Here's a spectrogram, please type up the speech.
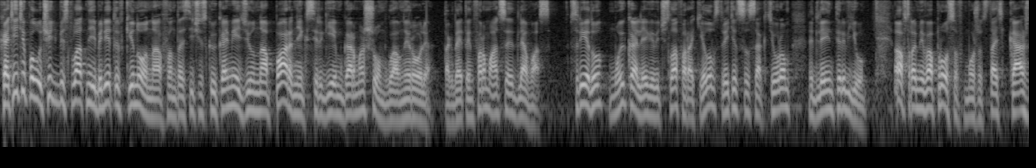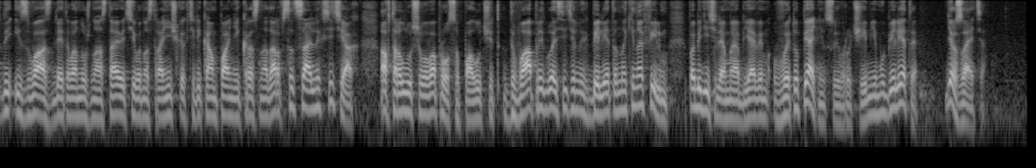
Хотите получить бесплатные билеты в кино на фантастическую комедию «Напарник» с Сергеем Гармашом в главной роли? Тогда эта информация для вас. В среду мой коллега Вячеслав Аракелов встретится с актером для интервью. Авторами вопросов может стать каждый из вас. Для этого нужно оставить его на страничках телекомпании «Краснодар» в социальных сетях. Автор лучшего вопроса получит два пригласительных билета на кинофильм. Победителя мы объявим в эту пятницу и вручим ему билеты. Дерзайте!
